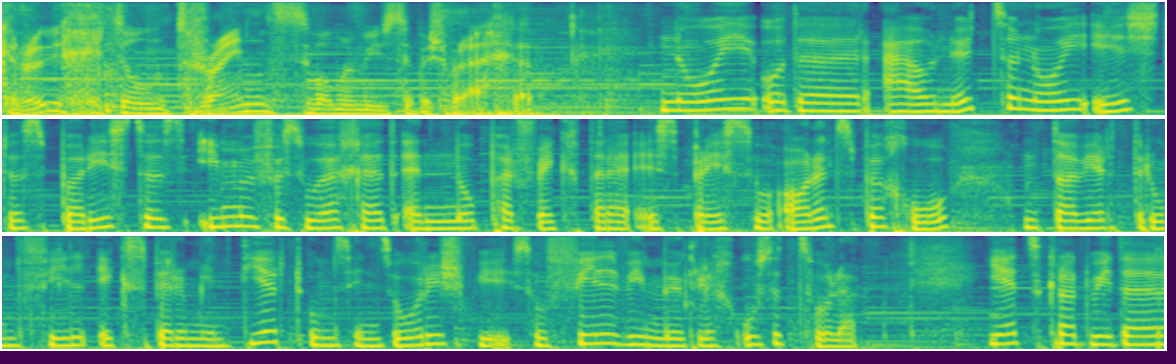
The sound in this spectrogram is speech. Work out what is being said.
Gerüchte und Trends, die wir besprechen müssen? Neu oder auch nicht so neu ist, dass Baristas immer versuchen, einen noch perfekteren Espresso anzubekommen. Und da wird darum viel experimentiert, um sensorisch wie, so viel wie möglich rauszuholen. Jetzt gerade wieder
